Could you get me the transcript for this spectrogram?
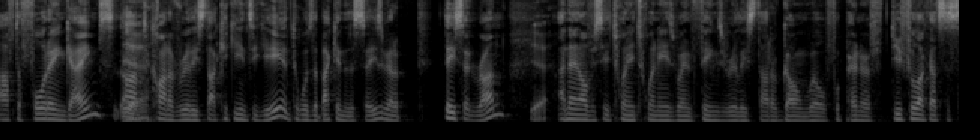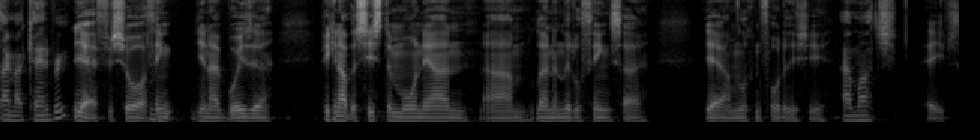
after 14 games uh, Yeah. to kind of really start kicking into gear. And towards the back end of the season, we had a decent run. Yeah. And then obviously 2020 is when things really started going well for Penrith. Do you feel like that's the same at Canterbury? Yeah, for sure. Mm. I think you know boys are picking up the system more now and um, learning little things. So yeah, I'm looking forward to this year. How much? Heaps.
